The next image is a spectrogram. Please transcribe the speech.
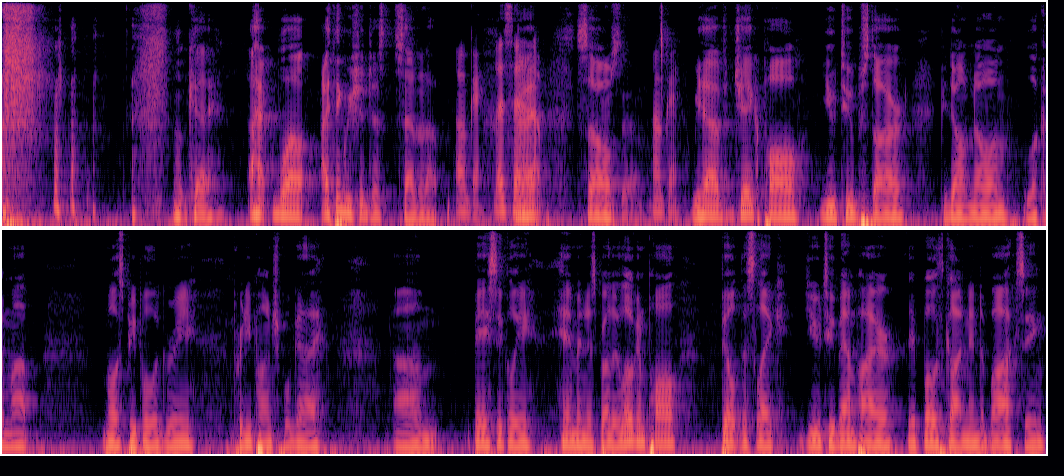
Okay. I, well, I think we should just set it up. Okay, let's set All it up. So Okay. we have Jake Paul, YouTube star. If you don't know him, look him up. Most people agree, pretty punchable guy. Um, basically, him and his brother Logan Paul built this like YouTube empire. They've both gotten into boxing.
